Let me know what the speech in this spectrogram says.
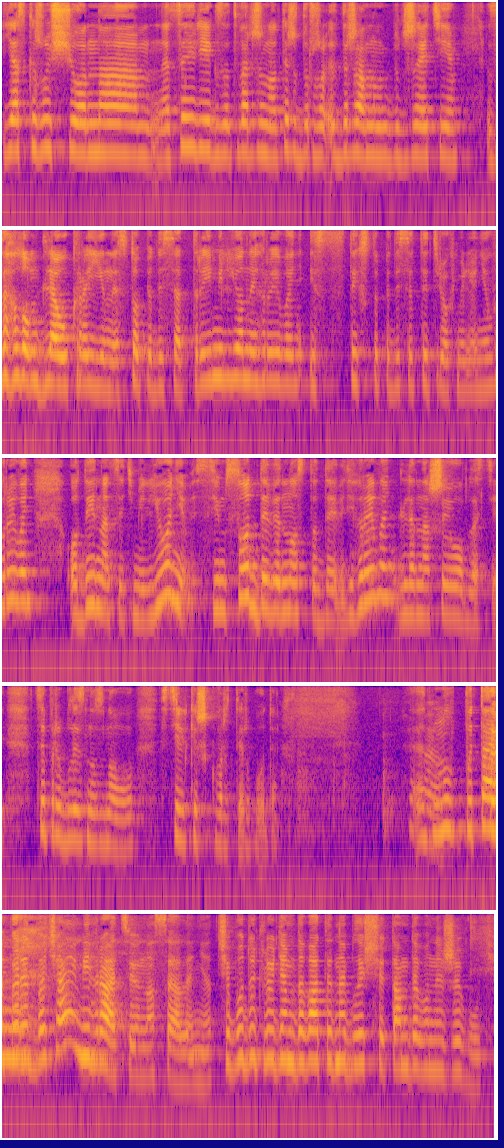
Я скажу, що на цей рік затверджено теж в державному бюджеті загалом для України 153 мільйони гривень. Із тих 153 мільйонів гривень 11 мільйонів 799 гривень для нашої області. Це приблизно знову стільки ж квартир буде. Е, Ну, Це передбачає міграцію населення? Чи будуть людям давати найближче там, де вони живуть?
